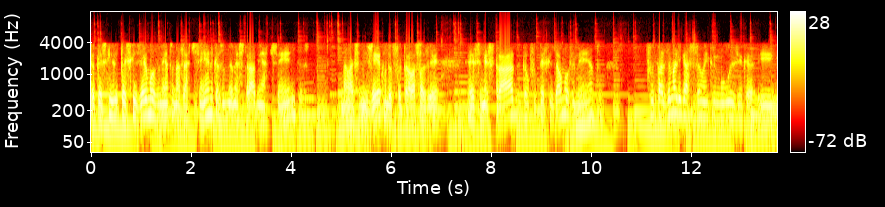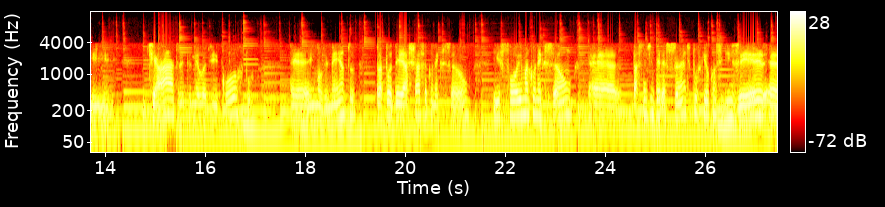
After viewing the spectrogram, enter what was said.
Eu pesquisei, pesquisei o movimento nas artes cênicas, no meu mestrado em artes cênicas, na UFMG, quando eu fui para lá fazer esse mestrado. Então, fui pesquisar o movimento, fui fazer uma ligação entre música e, e teatro, entre melodia e corpo, é, em movimento, para poder achar essa conexão e foi uma conexão é, bastante interessante porque eu consegui ver é,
